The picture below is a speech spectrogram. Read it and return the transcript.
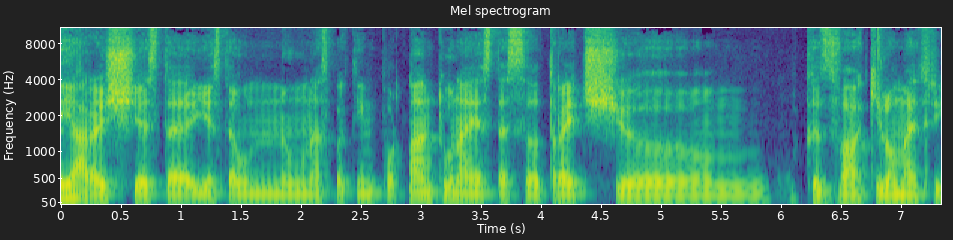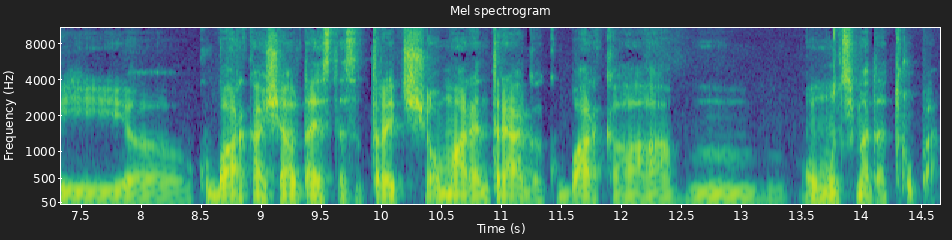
iarăși este, este un, un aspect important. Una este să treci uh, câțiva kilometri uh, cu barca și alta este să treci o mare întreagă cu barca um, o mulțime de trupe.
